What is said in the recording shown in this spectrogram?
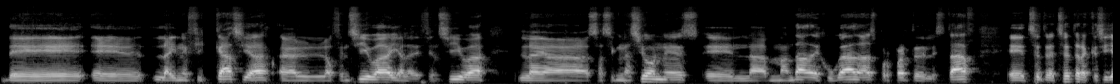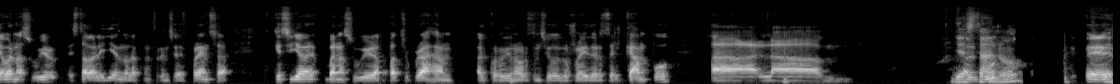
de eh, la ineficacia a la ofensiva y a la defensiva, las asignaciones, eh, la mandada de jugadas por parte del staff, etcétera, etcétera, que si ya van a subir, estaba leyendo la conferencia de prensa, que si ya van a subir a Patrick Graham, al coordinador ofensivo de los Raiders del campo, a la... Ya está, ¿no? Eh,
